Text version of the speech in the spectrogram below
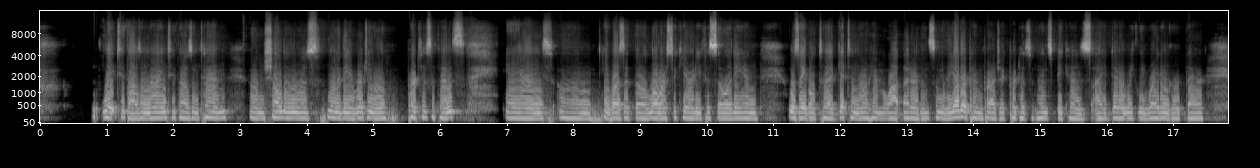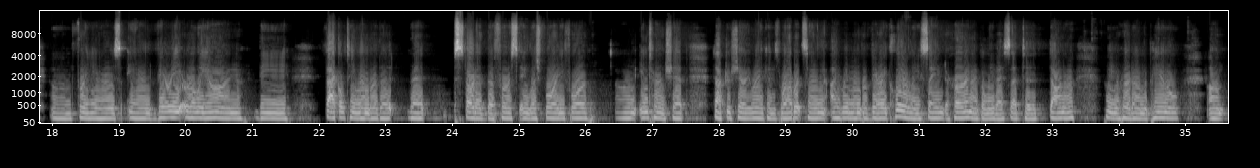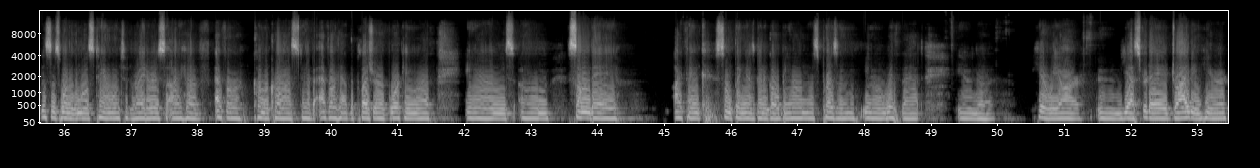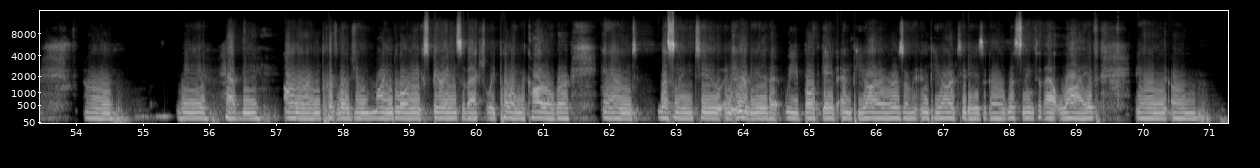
late 2009, 2010, um, Sheldon was one of the original participants. And um, he was at the lower security facility and was able to get to know him a lot better than some of the other PEN project participants because I did a weekly writing group there um, for years. And very early on, the faculty member that, that started the first English 484 um, internship, Dr. Sherry Rankins Robertson, I remember very clearly saying to her, and I believe I said to Donna, who you heard on the panel, um, this is one of the most talented writers I have ever come across, have ever had the pleasure of working with, and um, someday I think something is going to go beyond this prison, you know, with that. And uh, here we are. And yesterday, driving here, um, we had the honor and privilege and mind-blowing experience of actually pulling the car over and listening to an interview that we both gave NPR, Arizona NPR, two days ago, listening to that live. And um,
